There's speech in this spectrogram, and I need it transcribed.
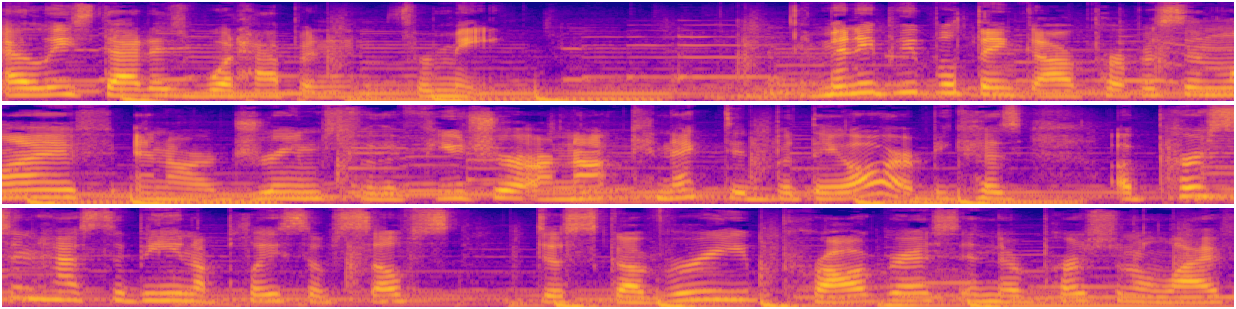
At least that is what happened for me. Many people think our purpose in life and our dreams for the future are not connected, but they are because a person has to be in a place of self discovery, progress in their personal life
